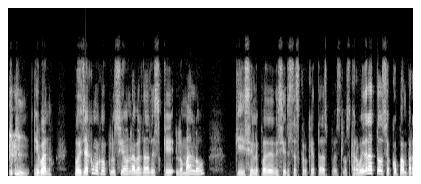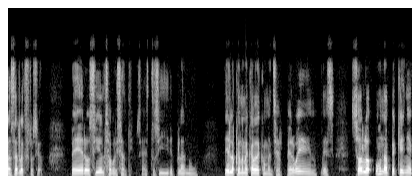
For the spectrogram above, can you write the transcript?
y bueno, Pues ya como conclusión, la verdad es que lo malo que se le puede decir a estas croquetas, pues los carbohidratos se ocupan para hacer la extrusión, pero sí el saborizante. O sea, esto sí de plano es lo que no me acaba de convencer. Pero bueno, es solo una pequeña,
